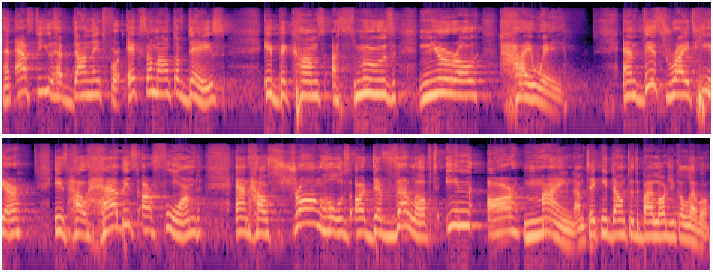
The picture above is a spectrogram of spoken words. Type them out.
And after you have done it for X amount of days, it becomes a smooth neural highway. And this right here is how habits are formed and how strongholds are developed in our mind. I'm taking it down to the biological level.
